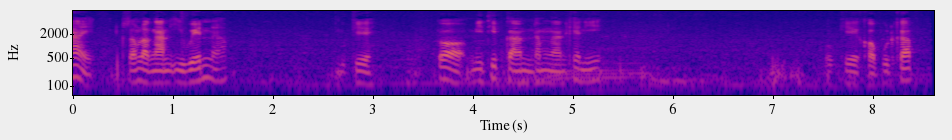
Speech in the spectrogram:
ง่าย สำหรับงานอีเวนต์นะครับ โอเค ก็มีทิปการทำงานแค่นี้ โอเค ขอบคุณครับ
